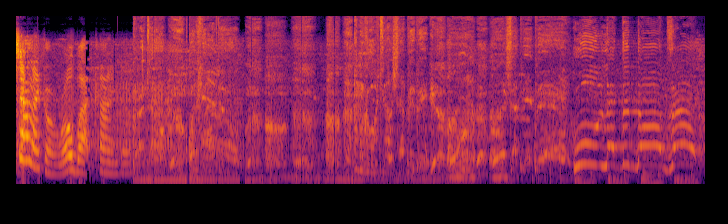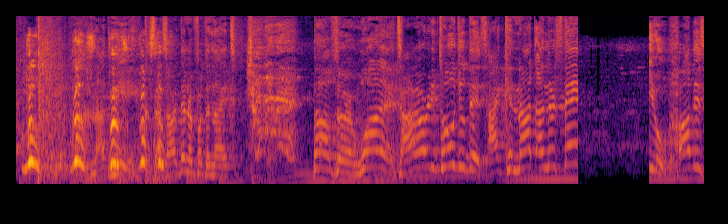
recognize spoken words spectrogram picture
Sound like a robot, kinda. I do? What can I do? I'm gonna go tell Chef Baby. Chef Baby. Who let the dogs out? Roof, roof, Not roof, me, roof, 'cause that's our dinner for tonight. Bowser, what? I already told you this. I cannot understand you. All this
